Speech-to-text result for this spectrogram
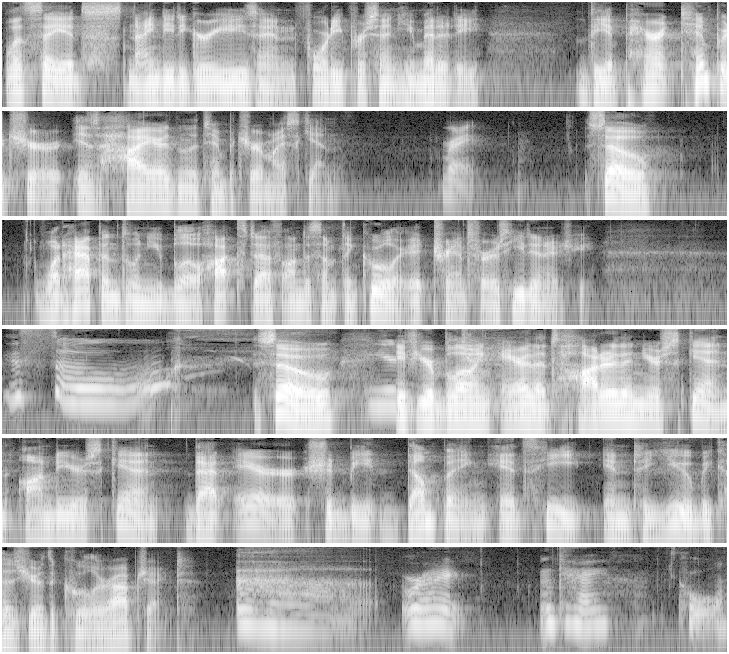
let's say it's 90 degrees and 40% humidity. The apparent temperature is higher than the temperature of my skin. Right. So, what happens when you blow hot stuff onto something cooler? It transfers heat energy. So So, You're- if you're blowing air that's hotter than your skin onto your skin, that air should be dumping its heat into you because you're the cooler object. Right. Okay. Cool.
